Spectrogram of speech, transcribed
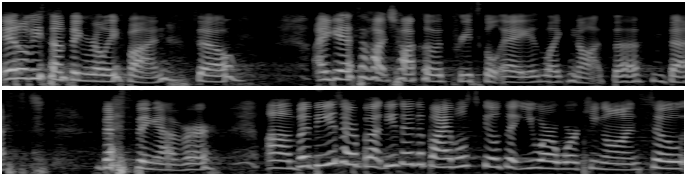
It'll be something really fun. So I guess a hot chocolate with preschool A is like not the best best thing ever. Um, but these are but these are the Bible skills that you are working on. So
